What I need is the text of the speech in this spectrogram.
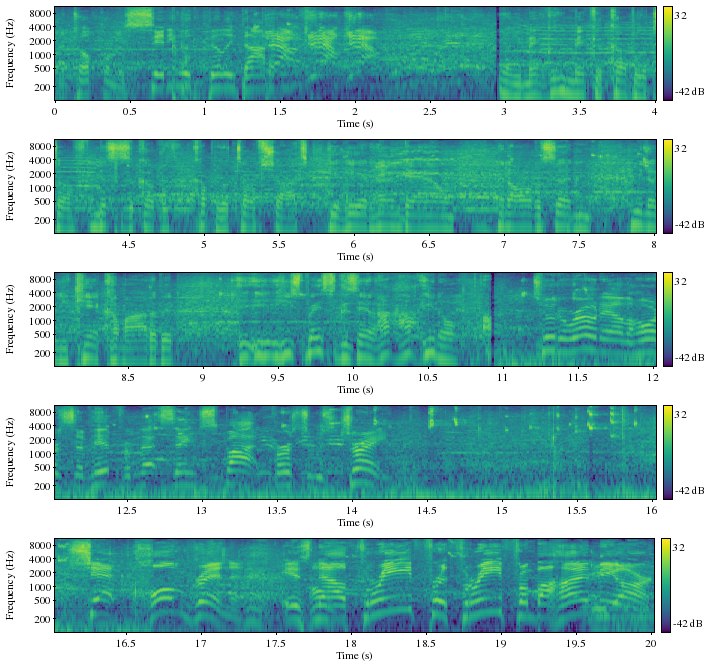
Went to Oklahoma City with Billy Donovan. You, know, you make, you make a couple of tough misses, a couple couple of tough shots. Your head hang down, and all of a sudden, you know, you can't come out of it. He- he's basically saying, I, I, you know, Two in a row now, the Hornets have hit from that same spot. First it was Tre. Chet Holmgren is now 3 for 3 from behind the arc.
